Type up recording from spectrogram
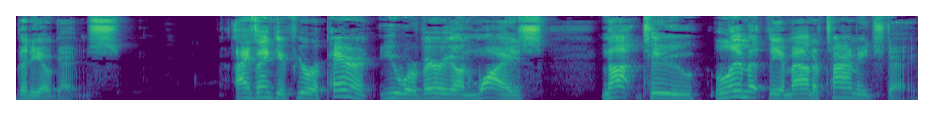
video games, I think if you're a parent, you were very unwise not to limit the amount of time each day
